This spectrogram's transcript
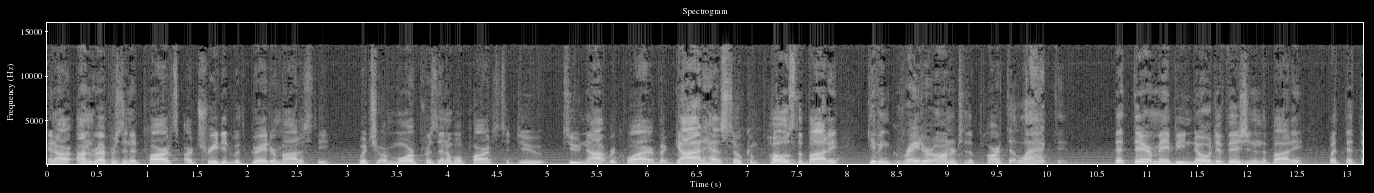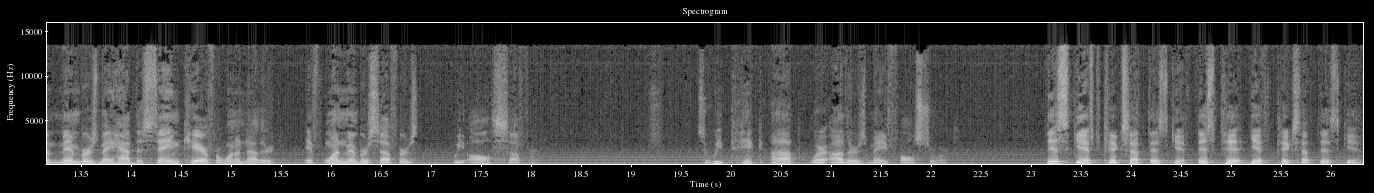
And our unrepresented parts are treated with greater modesty, which are more presentable parts to do to not require. But God has so composed the body, giving greater honor to the part that lacked it, that there may be no division in the body, but that the members may have the same care for one another. If one member suffers, we all suffer. So we pick up where others may fall short. This gift picks up this gift. This gift picks up this gift.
